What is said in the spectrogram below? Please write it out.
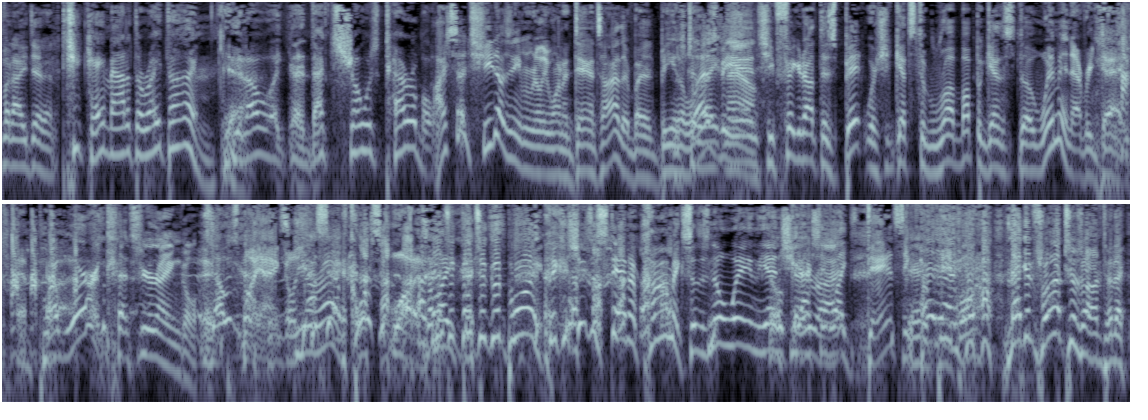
but I didn't. she came out at the right time. Yeah. You know, like uh, that show was terrible. I said she doesn't even really want to dance either, but being It's a too late now. lesbian, she figured out this bit where she gets to rub up against the women every day at work. That's your angle. That was my angle. You're Yes, right. of course it was. that's, I'm a, that's a good point. because she's a stand-up comic, so there's no way in the end she actually right. likes dancing for Hey, people. uh, Megan Fox is on today.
